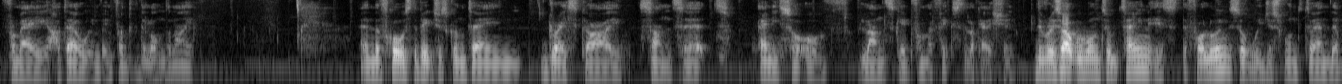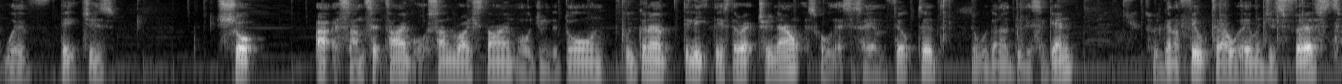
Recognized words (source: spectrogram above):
from a hotel in, in front of the London Eye and of course the pictures contain grey sky, sunset, any sort of landscape from a fixed location. The result we want to obtain is the following, so we just want to end up with pictures shot at a sunset time or sunrise time or during the dawn. We're gonna delete this directory now, it's called SSIM unfiltered. so we're gonna do this again. So we're gonna filter our images first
